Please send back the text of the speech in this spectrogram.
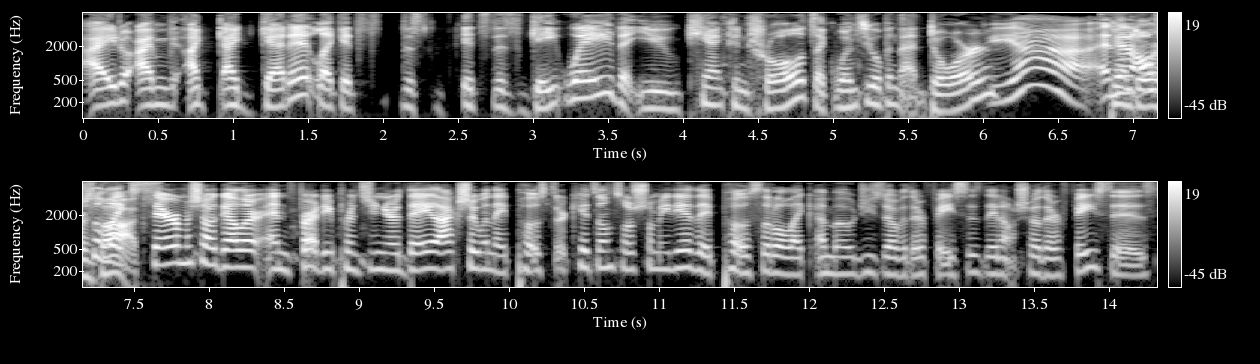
I, don't- I'm I, I get it like it's this it's this gateway that you can't control it's like once you open that door Yeah, and then Pandora's also like. Sarah Michelle Gellar and Freddie Prinze Jr. They actually, when they post their kids on social media, they post little like emojis over their faces. They don't show their faces,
